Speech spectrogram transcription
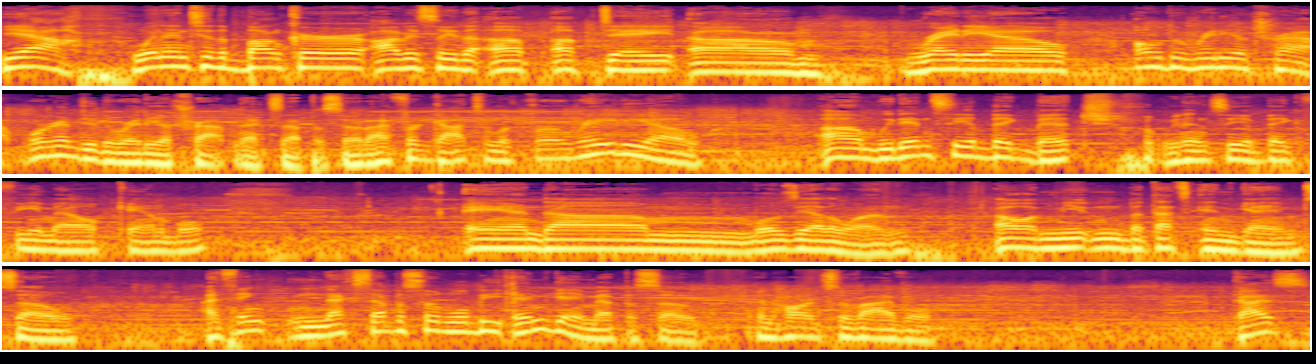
yeah, went into the bunker. Obviously, the up update, um, radio. Oh, the radio trap. We're gonna do the radio trap next episode. I forgot to look for a radio. Um, we didn't see a big bitch. We didn't see a big female cannibal. And um, what was the other one? Oh, a mutant, but that's endgame. So I think next episode will be endgame episode and hard survival. Guys,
